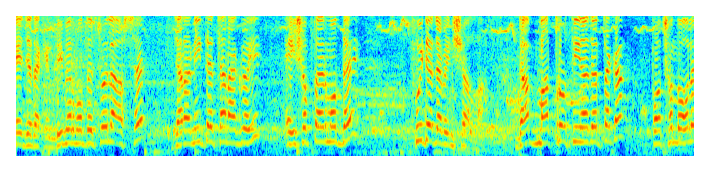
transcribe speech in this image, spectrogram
এই যে দেখেন ডিমের মধ্যে চলে আসছে। যারা নিতে চান আগ্রহী এই সপ্তাহের মধ্যে ফুইটা যাবে ইনশাল্লাহ দাম মাত্র তিন হাজার টাকা। পছন্দ হলে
